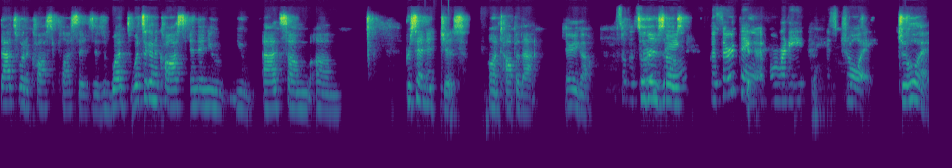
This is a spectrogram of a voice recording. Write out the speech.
that's what a cost plus is, is what what's it going to cost? And then you you add some um, percentages on top of that. There you go. So the So third there's thing, those- the third thing I've already is joy, Joy.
